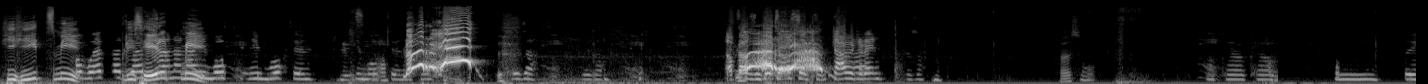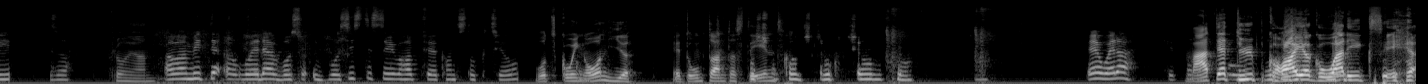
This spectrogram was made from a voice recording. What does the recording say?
He hits me. Oh, warte, warte, Please warte, help nein, me. Nein, ich mach den, ich mach den. Ich mach den. Wo ist er? Wo ist er? Aufpassen, bitte aus, David renn. Wo ist er? Was? Okay, okay, okay. Um, Da ist er. Florian. Aber mit der, oh, Alter, was, was ist das denn überhaupt für eine Konstruktion? What's going on here? I don't understand. Konstruktion. so. Ey, Alter. gib mir Ma, der Typ kann ja gar nichts sehen.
